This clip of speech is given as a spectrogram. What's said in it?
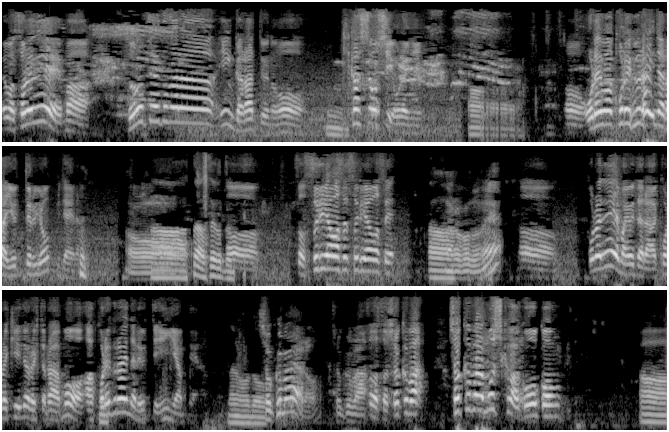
でもそれで、まあ、どの程度ならいいんかなっていうのをうん。聞かしてほしい、俺に。うんあ俺はこれぐらいなら言ってるよ、みたいな。う んあ。あそうそういうこと。そう、すり合わせすり合わせ。ー。ああ。なるほどね。うんこれで、まあ言うたら、これ聞いてる人ら、もう、あ、これぐらいなら言っていいんや、みたいな。なるほど。職場やろ？職場。そうそう、職場。職場もしくは合コン。ああ。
